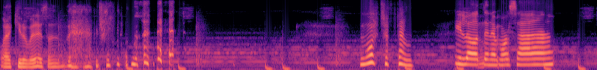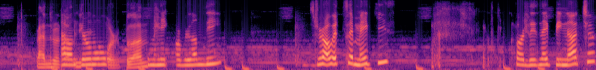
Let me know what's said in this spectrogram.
Ahora quiero ver eso. y luego tenemos a Andrew, Andrew Dominic por Blonde. Dominic Orlandi, Robert Zemeckis por Disney Pinocho.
